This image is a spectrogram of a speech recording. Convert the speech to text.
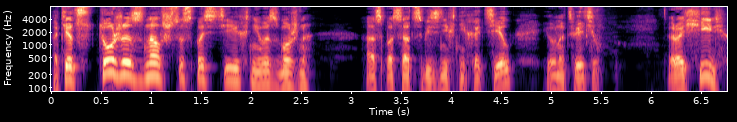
Отец тоже знал, что спасти их невозможно, а спасаться без них не хотел, и он ответил. — Рахиль,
